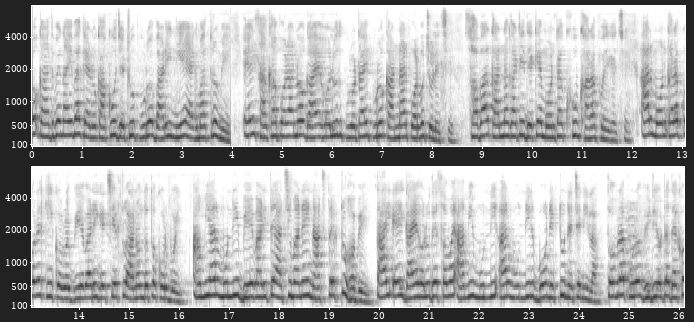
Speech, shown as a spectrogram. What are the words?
ও কাঁদবে নাই বা কেন? কাকু জেঠু পুরো বাড়ি নিয়ে একমাত্র মেয়ে। এই শাখা পরানো গায়ে হলুদ পুরোটাই পুরো কান্নার পর্ব চলেছে। সবার কান্নাকাটি দেখে মনটা খুব খারাপ হয়ে গেছে। আর মন খারাপ করে কি করব? বিয়ে বাড়ি গেছি, একটু আনন্দ তো করবই। আমি আর মুন্নি বিয়ে বাড়িতে আছি মানেই নাচ তো একটু হবেই। তাই এই গায়ে হলুদের সময় আমি, মুন্নি আর মুন্নির বোন একটু নেচে নিলাম। তোমরা পুরো ভিডিওটা দেখো,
